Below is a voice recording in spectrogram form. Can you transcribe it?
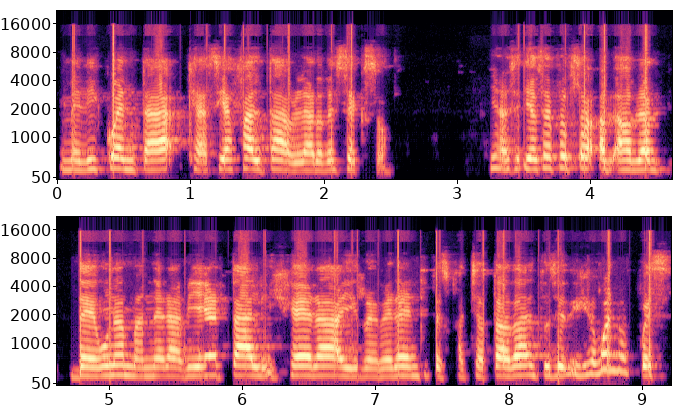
me di cuenta que hacía falta hablar de sexo ya, ya se fue a hablar de una manera abierta, ligera, irreverente y desfachatada. Entonces dije, bueno, pues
